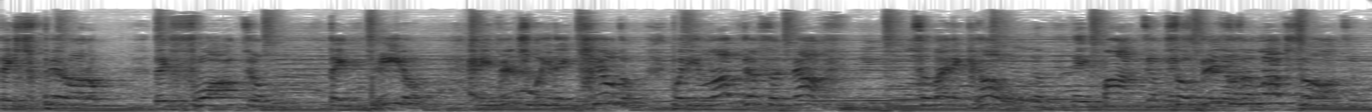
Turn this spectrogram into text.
they spit on him, they flogged him, they beat him, and eventually they killed him. But he loved us enough to let it go. They mocked him. So this is a love song.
